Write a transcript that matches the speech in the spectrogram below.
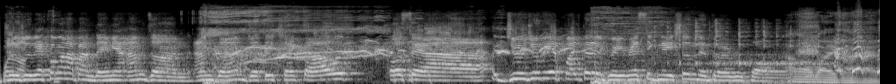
Bueno, Jujubee es como la pandemia. I'm done. I'm done. Yo estoy checked out. O sea, Jujubee es parte del Great Resignation dentro de RuPaul. Oh my God.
